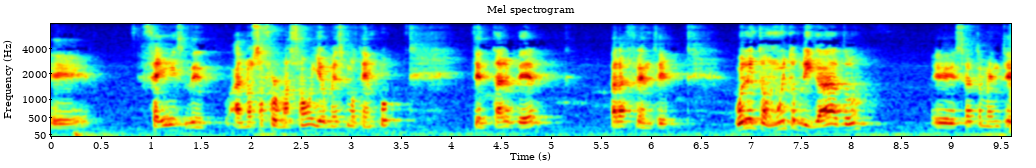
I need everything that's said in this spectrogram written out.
é, fez, a nossa formação e ao mesmo tempo tentar ver para frente. Wellington, muito obrigado. Eh, certamente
